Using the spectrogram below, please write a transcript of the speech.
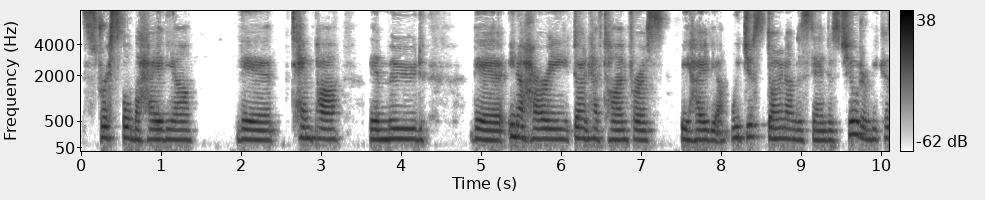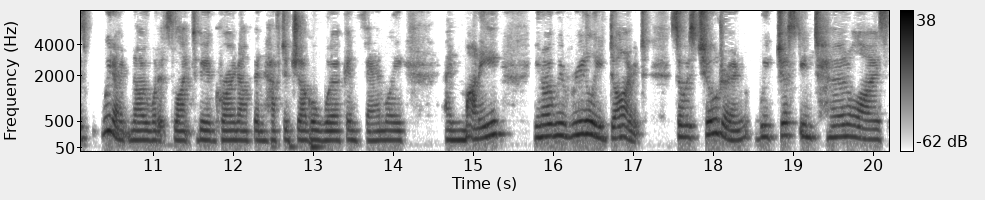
stressful behavior, their temper, their mood, they're in a hurry, don't have time for us behavior. We just don't understand as children because we don't know what it's like to be a grown up and have to juggle work and family and money. You know, we really don't. So, as children, we just internalize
